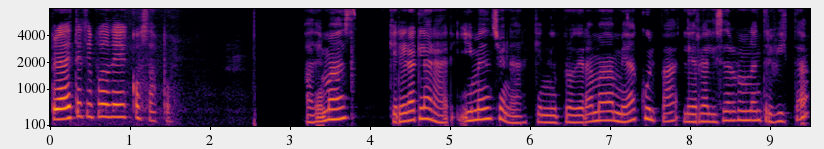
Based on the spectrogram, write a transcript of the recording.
pero este tipo de cosas, pues. Además, querer aclarar y mencionar que en el programa Mea Culpa le realizaron una entrevista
